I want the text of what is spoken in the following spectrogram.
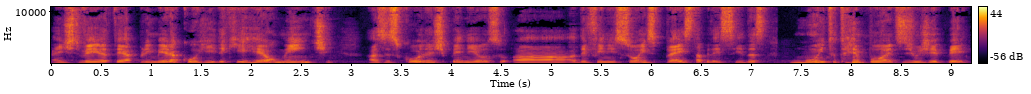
a gente veio até a primeira corrida que realmente as escolhas de pneus, a, definições pré-estabelecidas muito tempo antes de um GP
